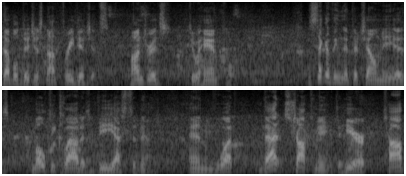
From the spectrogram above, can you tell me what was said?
double digits, not three digits. Hundreds to a handful. The second thing that they're telling me is multi-cloud is BS to them. And what, that shocked me to hear top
